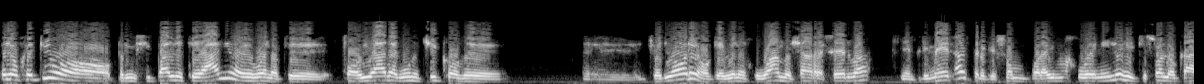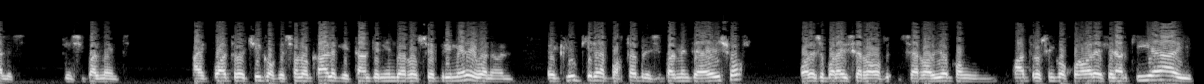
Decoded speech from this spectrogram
El objetivo principal de este año es, bueno, que fobiar a algunos chicos de, de o que vienen jugando ya a reserva en primera, pero que son por ahí más juveniles y que son locales, principalmente. Hay cuatro chicos que son locales que están teniendo roce primera y bueno, el, club quiere apostar principalmente a ellos, por eso por ahí se, se rodeó con cuatro o cinco jugadores de jerarquía y,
